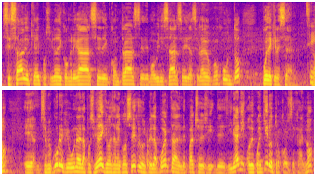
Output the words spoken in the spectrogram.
se sabe que hay posibilidad de congregarse, de encontrarse, de movilizarse y de hacer algo conjunto, puede crecer. Eh, se me ocurre que una de las posibilidades es que vayan al Consejo y golpee la puerta del despacho de, de o de cualquier otro concejal, ¿no?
